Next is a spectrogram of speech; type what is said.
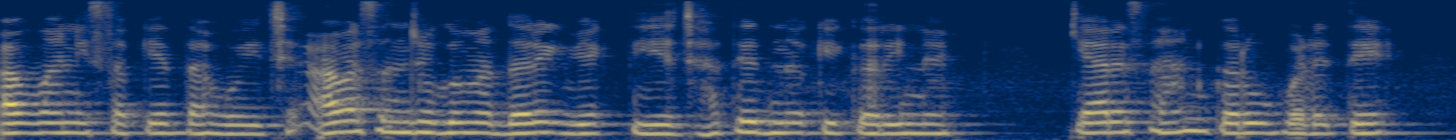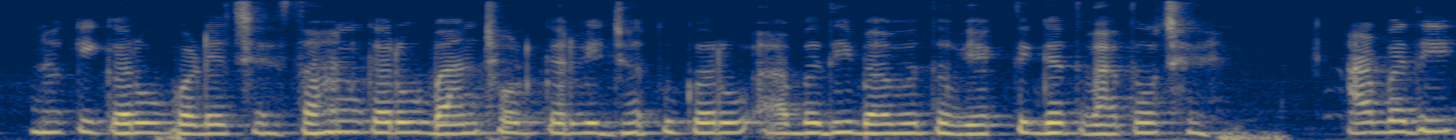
આવવાની શક્યતા હોય છે. આવા સંજોગોમાં દરેક વ્યક્તિએ જાતે જ નક્કી કરીને ક્યારે સહન કરવું પડે તે નક્કી કરવું પડે છે. સહન કરવું, બાંધછોડ કરવી, જતું કરવું આ બધી બાબતો વ્યક્તિગત વાતો છે. આ બધી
